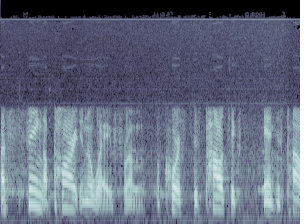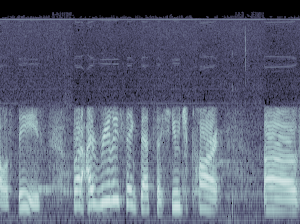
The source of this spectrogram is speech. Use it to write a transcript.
a thing apart in a way from, of course, his politics and his policies. But I really think that's a huge part of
